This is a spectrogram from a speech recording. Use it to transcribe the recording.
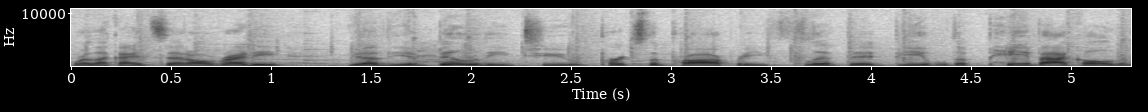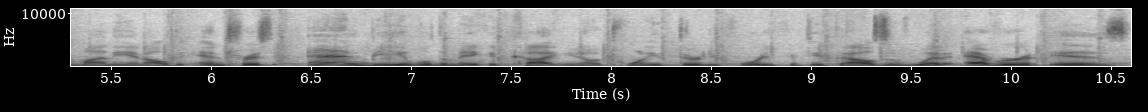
where, like I had said already, you have the ability to purchase the property, flip it, be able to pay back all the money and all the interest, and be able to make a cut, you know, 20, 30, 40, 50,000, whatever it is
